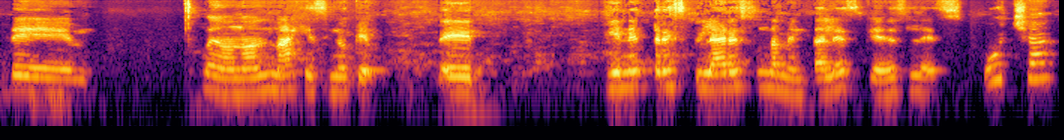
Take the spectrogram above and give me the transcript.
de, bueno, no es magia, sino que eh, tiene tres pilares fundamentales, que es la escucha,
